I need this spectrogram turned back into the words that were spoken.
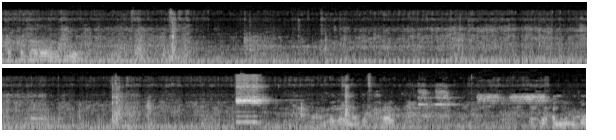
Kaka mara ulo. Kalau nak buat hal, kalau ni mesti.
